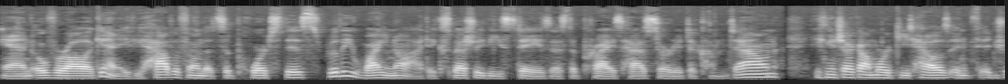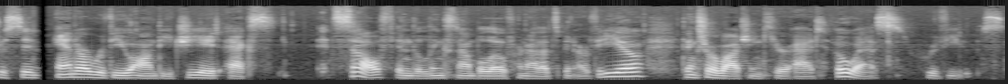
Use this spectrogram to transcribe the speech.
And overall, again, if you have a phone that supports this, really why not? Especially these days as the price has started to come down. You can check out more details if interested and our review on the G8X itself in the links down below. For now, that's been our video. Thanks for watching here at OS Reviews.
